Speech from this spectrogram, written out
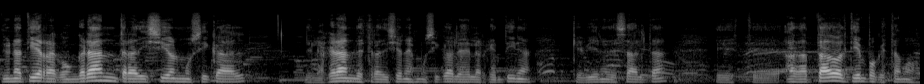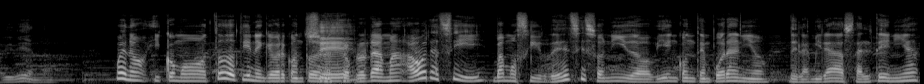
de una tierra con gran tradición musical, de las grandes tradiciones musicales de la Argentina, que viene de Salta, este, adaptado al tiempo que estamos viviendo. Bueno, y como todo tiene que ver con todo Sí. nuestro programa, ahora sí vamos a ir de ese sonido bien contemporáneo de la mirada salteña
